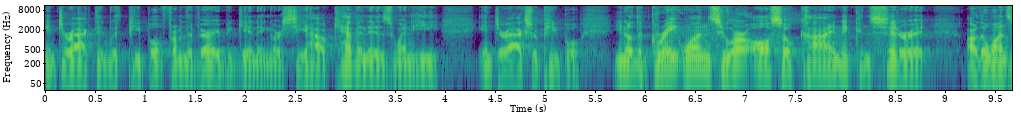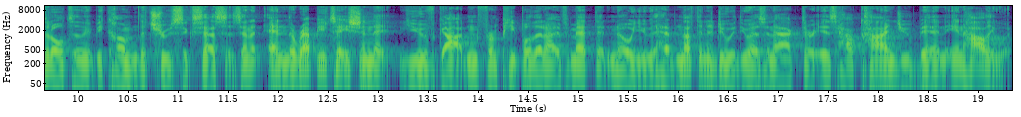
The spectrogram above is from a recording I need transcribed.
interacted with people from the very beginning, or see how Kevin is when he interacts with people, you know, the great ones who are also kind and considerate are the ones that ultimately become the true successes. And and the reputation that you've gotten from people that I've met that know you have nothing to do with you as an actor is how kind you've been in Hollywood.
